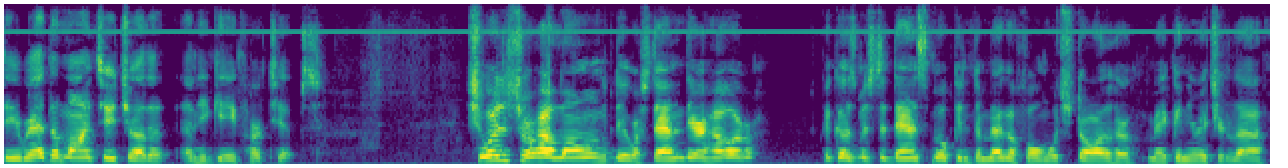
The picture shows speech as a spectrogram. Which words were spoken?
They read the lines to each other and he gave her tips. She wasn't sure how long they were standing there, however, because Mr. Dan spoke into the megaphone which startled her, making Richard laugh.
